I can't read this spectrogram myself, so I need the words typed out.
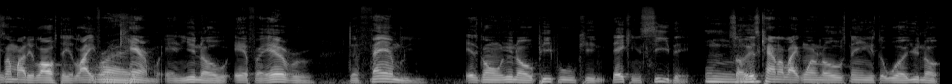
somebody lost their life Right. on camera, and you know, and forever, the family is going. You know, people can they can see that. So mm-hmm. it's kind of like one of those things to where you know,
